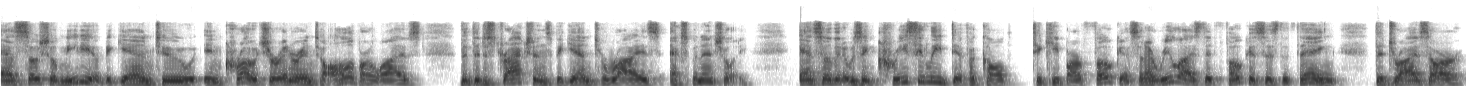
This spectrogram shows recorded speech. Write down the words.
as social media began to encroach or enter into all of our lives, that the distractions began to rise exponentially. And so that it was increasingly difficult to keep our focus. And I realized that focus is the thing that drives our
